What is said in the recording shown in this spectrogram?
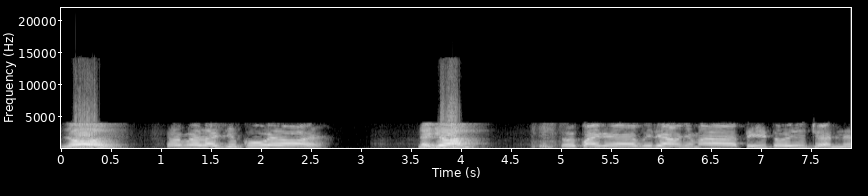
Rồi, tôi vừa lấy chim cu về rồi. Lấy chưa? tôi quay cái video nhưng mà tí tôi chuyển ờ,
